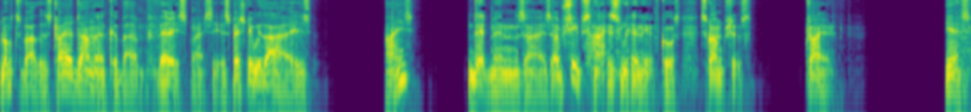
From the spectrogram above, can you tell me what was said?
lots of others. Try a doner kebab. Very spicy, especially with eyes. Eyes? Dead men's eyes. Oh, sheep's eyes, really, of course. Scrumptious. Try it. Yes.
